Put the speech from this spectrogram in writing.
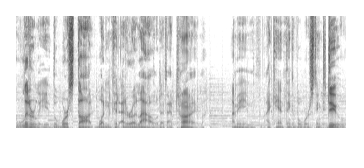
Literally, the worst thought one could utter aloud at that time. I mean, I can't think of a worse thing to do,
